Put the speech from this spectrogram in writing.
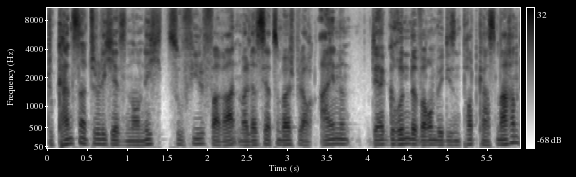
Du kannst natürlich jetzt noch nicht zu viel verraten, weil das ist ja zum Beispiel auch einer der Gründe, warum wir diesen Podcast machen.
